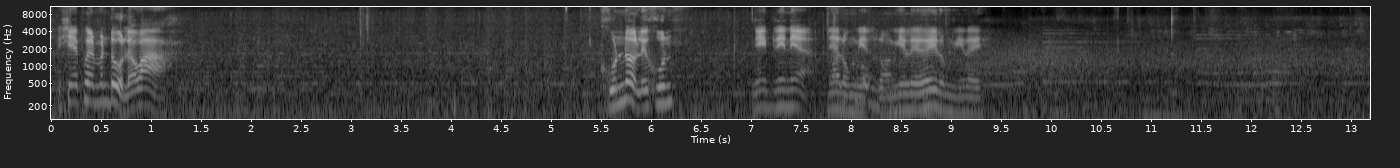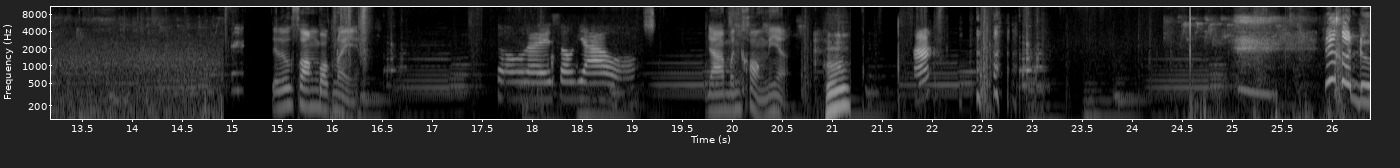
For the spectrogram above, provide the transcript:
ไอ้เชี่ยเพื่อนมันโดดแล้วว่ะคุณโดดเลยคุณนี่นี่เนี่ยเนี่ยลงเนี่ยลงนี้เลยลงนี้เลย ดี๋ยวลูกซองบอกหน่อย ซองอะไรซองยาวเหรอ ยาเหมือนของเนี่ยฮะ ถ้าคนดู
